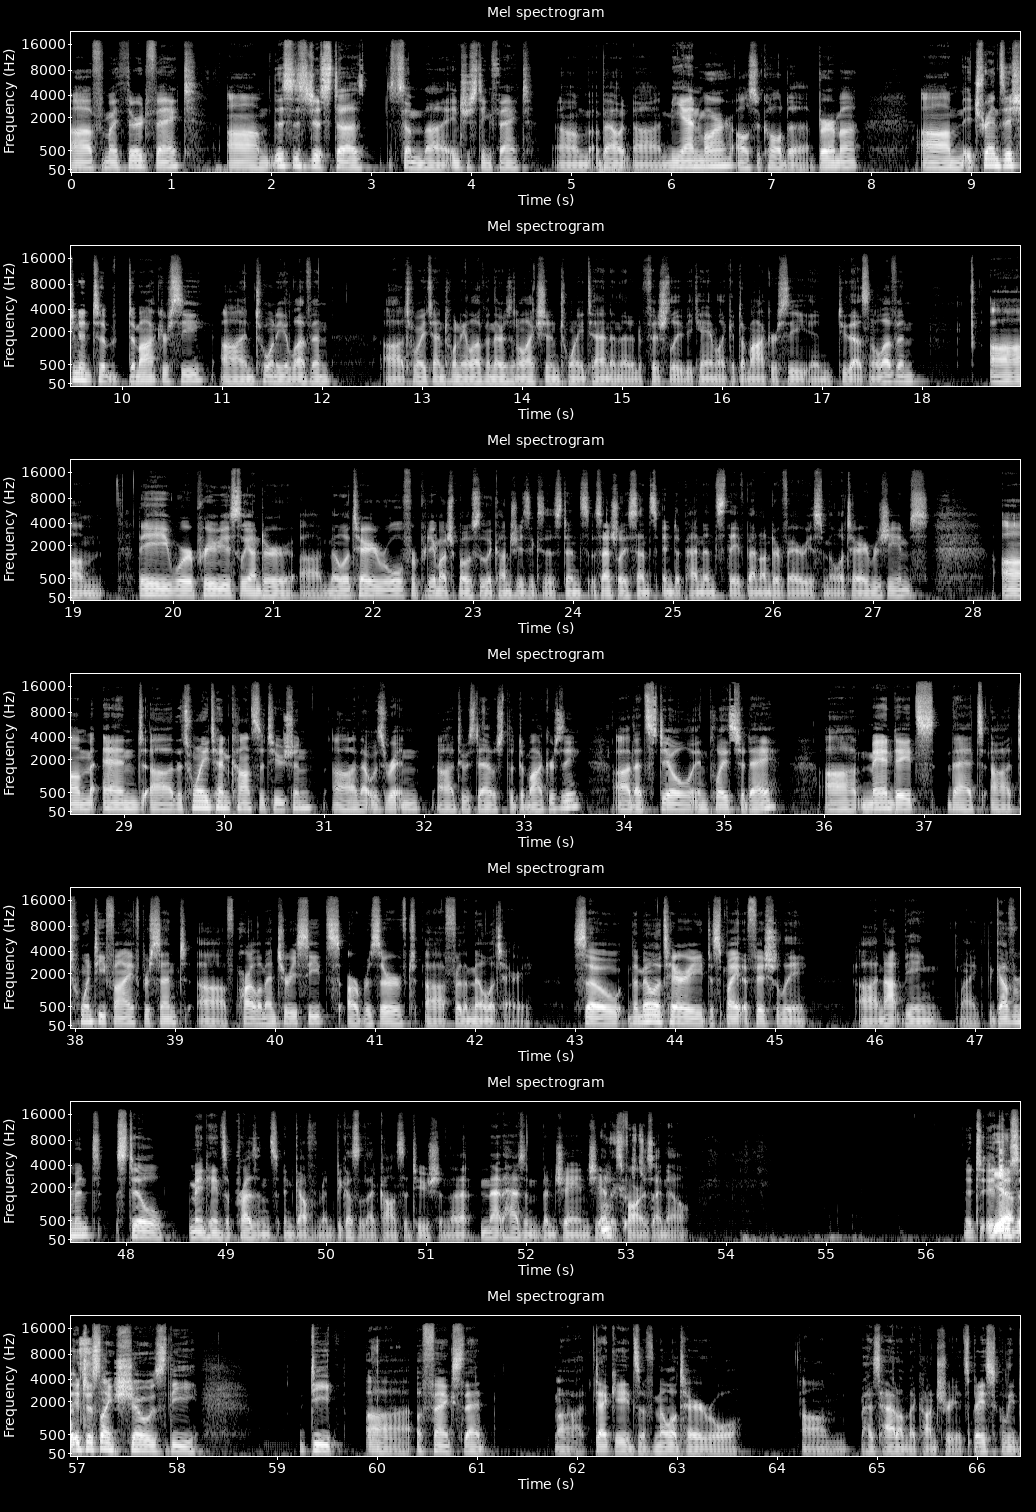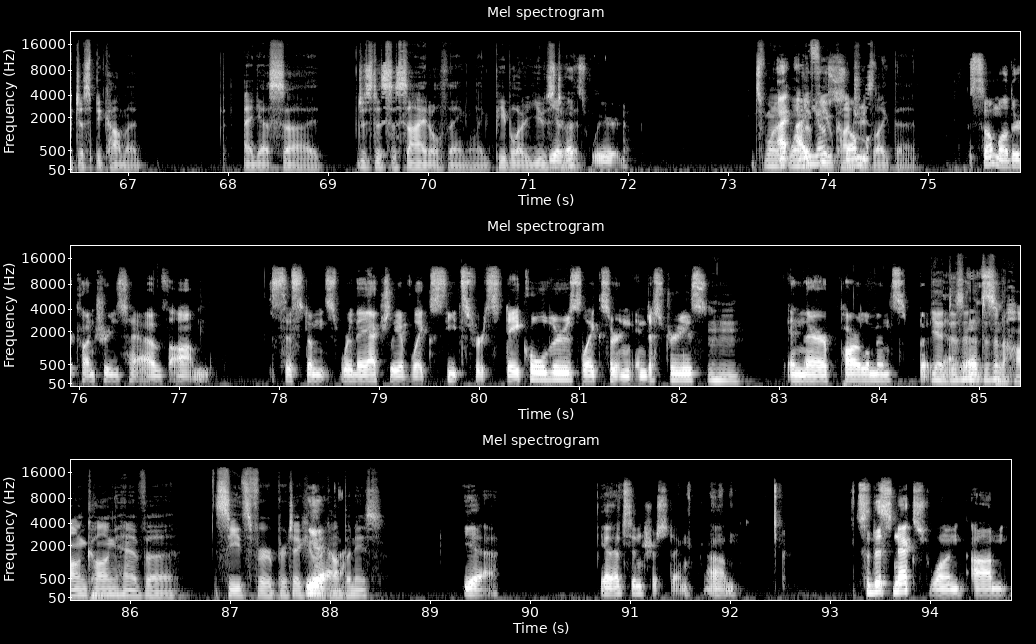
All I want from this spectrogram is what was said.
uh, for my third fact, um, this is just uh, some uh, interesting fact um, about uh, Myanmar, also called uh, Burma. Um, it transitioned into democracy uh, in 2011. Uh, 2010, 2011, there was an election in 2010, and then it officially became like a democracy in 2011. Um, they were previously under uh, military rule for pretty much most of the country's existence. Essentially, since independence, they've been under various military regimes. Um, and uh, the 2010 Constitution uh, that was written uh, to establish the democracy uh, that's still in place today uh, mandates that uh, 25% of parliamentary seats are reserved for the military. So the military, despite officially not being like the government, still maintains a presence in government because of that constitution, and that, and that hasn't been changed yet, as far as I know. It it Yeah, just it just like shows the deep uh, effects that uh, decades of military rule um, has had on the country. It's basically just become a, I guess, uh, just a societal thing. Like people are used yeah to that's it. weird It's one, I- one of the few some- countries like that. some other countries have um, systems where they actually have like seats for stakeholders, like certain industries hmm in their parliaments. But Yeah, yeah, doesn't that's- doesn't Hong Kong have uh, seats for particular Yeah. companies? yeah, yeah, that's interesting. Um, so this next one um,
